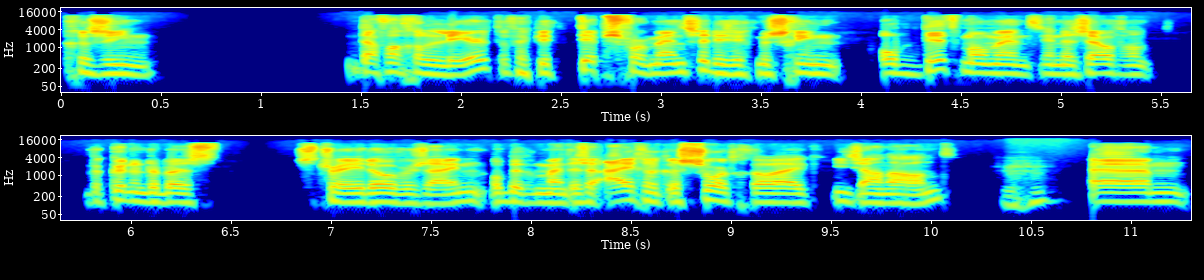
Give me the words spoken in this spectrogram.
gezien daarvan geleerd? Of heb je tips voor mensen die zich misschien op dit moment in dezelfde, want we kunnen er best straight over zijn. Op dit moment is er eigenlijk een soortgelijk iets aan de hand. Mm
